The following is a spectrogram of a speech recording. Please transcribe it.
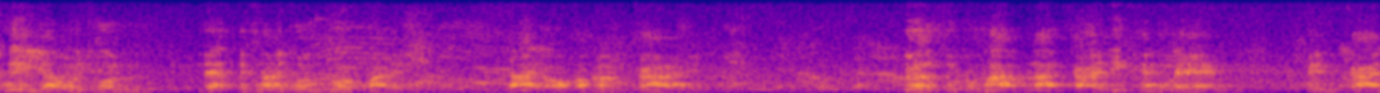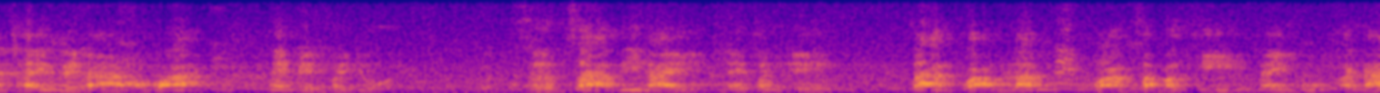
ให้เยาวชนและประชาชนทั่วไป ได้ออกกำลังกาย เพื่อสุขภาพร่างกายที่แข็งแรง เป็นการใช้เวลาว่างให้เป็นประโยชน์ เสริมสร้างวินัยในตนเอง สร้างความรักความสามัคคีในหมู่คณะ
